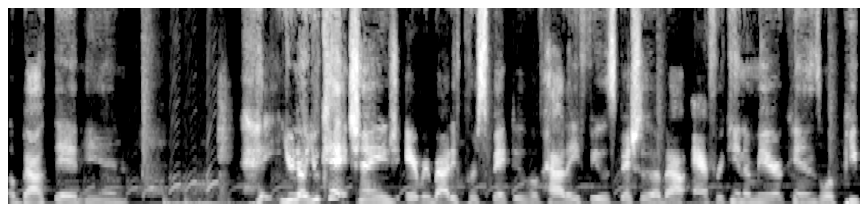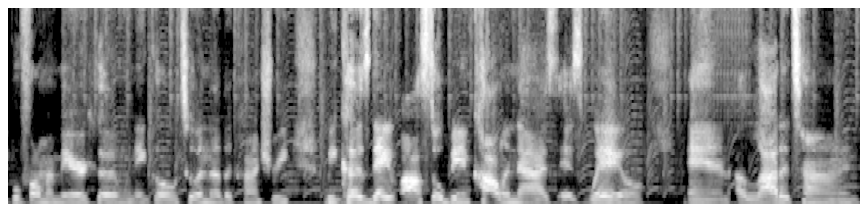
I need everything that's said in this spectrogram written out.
about that. And you know, you can't change everybody's perspective of how they feel, especially about African Americans or people from America when they go to another country, because they've also been colonized as well. And a lot of times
